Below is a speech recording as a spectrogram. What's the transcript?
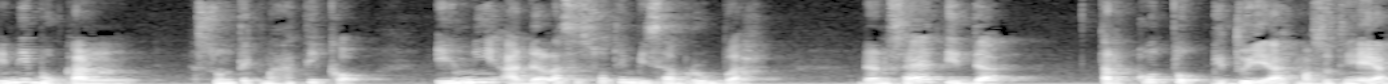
ini bukan suntik mati kok. Ini adalah sesuatu yang bisa berubah dan saya tidak terkutuk gitu ya maksudnya ya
